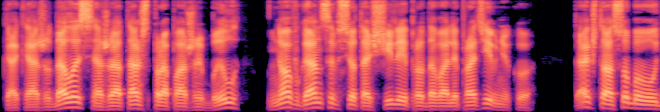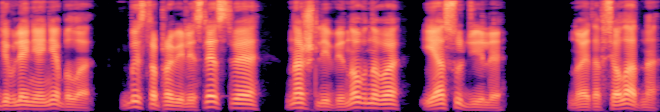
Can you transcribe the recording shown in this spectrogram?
Как и ожидалось, ажиотаж с пропажей был, но афганцы все тащили и продавали противнику, так что особого удивления не было. Быстро провели следствие, нашли виновного и осудили. Но это все ладно.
